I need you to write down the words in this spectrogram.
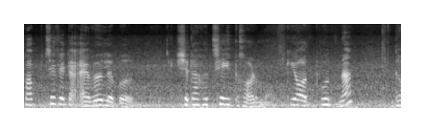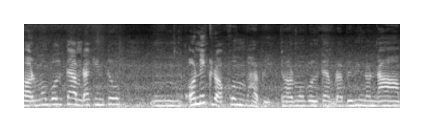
সবচেয়ে যেটা অ্যাভেলেবল সেটা হচ্ছে এই ধর্ম। কি অদ্ভুত না? ধর্ম বলতে আমরা কিন্তু অনেক রকম ভাবি। ধর্ম বলতে আমরা বিভিন্ন নাম,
